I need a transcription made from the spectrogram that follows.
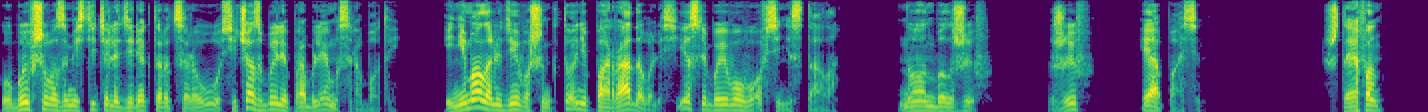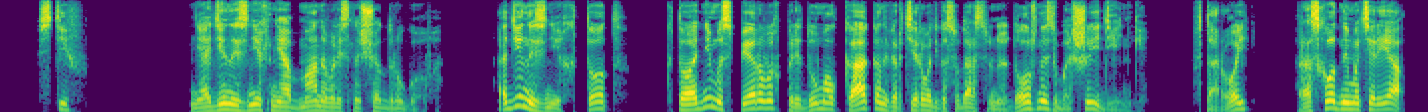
У бывшего заместителя директора ЦРУ сейчас были проблемы с работой, и немало людей в Вашингтоне порадовались, если бы его вовсе не стало. Но он был жив. Жив и опасен. Штефан, Стив. Ни один из них не обманывались насчет другого. Один из них — тот, кто одним из первых придумал, как конвертировать государственную должность в большие деньги. Второй — расходный материал.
